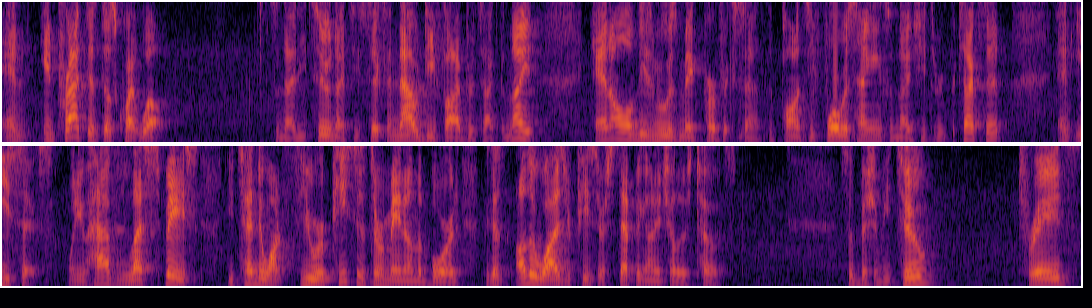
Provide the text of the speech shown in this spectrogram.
and in practice does quite well. So knight e2, knight c6, and now d5 to attack the knight. And all of these moves make perfect sense. The pawn at c4 was hanging, so knight g3 protects it. And e6. When you have less space, you tend to want fewer pieces to remain on the board because otherwise your pieces are stepping on each other's toes. So bishop e2, trades,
